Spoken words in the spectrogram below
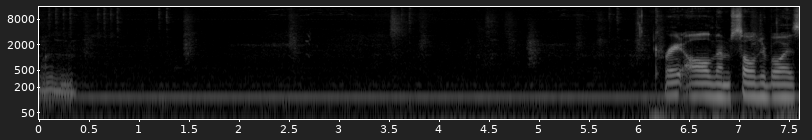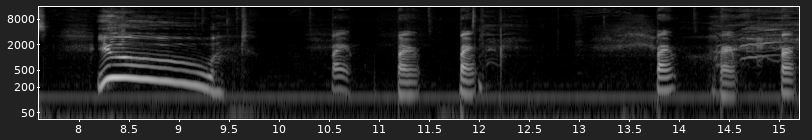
One. Create all of them soldier boys. You. Burn, burn, burn. Burn, burn, burn.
